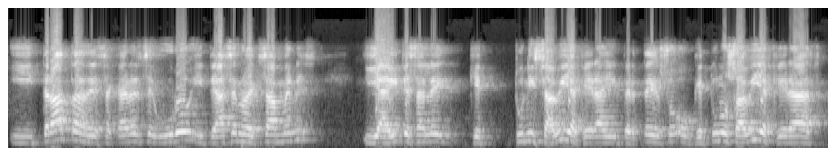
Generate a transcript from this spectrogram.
y tratas de sacar el seguro y te hacen los exámenes y ahí te sale que tú ni sabías que eras hipertenso o que tú no sabías que eras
